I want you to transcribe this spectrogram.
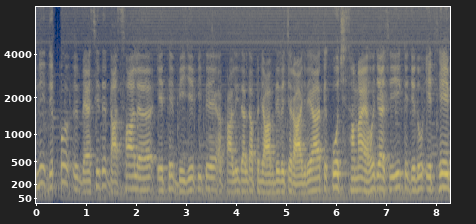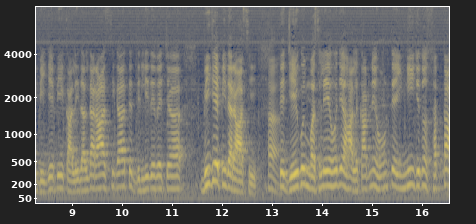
ਨਹੀਂ, ਦੇਖੋ, ਵੈਸੇ ਤੇ 10 ਸਾਲ ਇੱਥੇ ਬੀਜੇਪੀ ਤੇ ਅਕਾਲੀ ਦਲ ਦਾ ਪੰਜਾਬ ਦੇ ਵਿੱਚ ਰਾਜ ਰਿਹਾ ਤੇ ਕੁਝ ਸਮਾਂ ਇਹੋ ਜਿਹਾ ਸੀ ਕਿ ਜਦੋਂ ਇੱਥੇ ਬੀਜੇਪੀ, ਅਕਾਲੀ ਦਲ ਦਾ ਰਾਜ ਸੀਗਾ ਤੇ ਦਿੱਲੀ ਦੇ ਵਿੱਚ ਬੀਜੇਪੀ ਦਾ ਰਾਜ ਸੀ। ਤੇ ਜੇ ਕੋਈ ਮਸਲੇ ਇਹੋ ਜਿਹੇ ਹੱਲ ਕਰਨੇ ਹੋਣ ਤੇ ਇੰਨੀ ਜਦੋਂ ਸੱਤਾ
